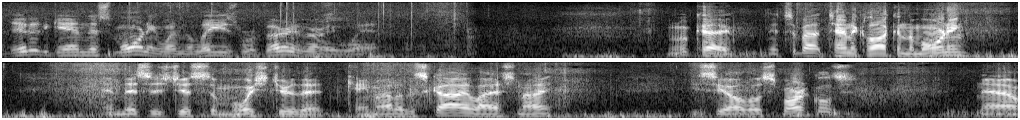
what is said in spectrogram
I did it again this morning when the leaves were very, very wet. Okay, it's about 10 o'clock in the morning, and this is just some moisture that came out of the sky last night. You see all those sparkles? Now,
